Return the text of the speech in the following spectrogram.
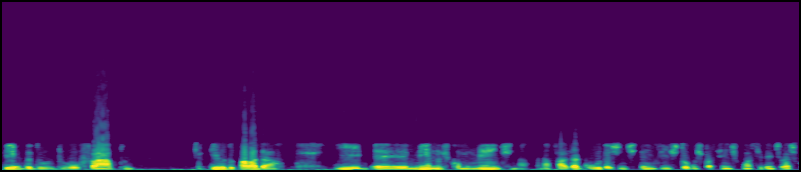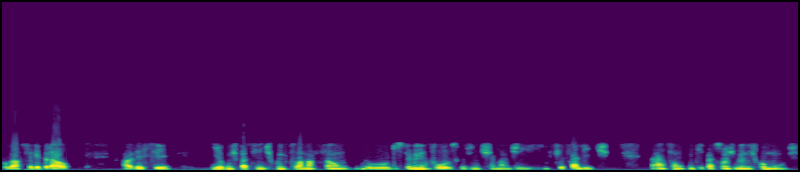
perda do, do olfato, perda do paladar. E é, menos comumente, na, na, fase aguda, a gente tem visto alguns pacientes com acidente vascular cerebral, AVC, e alguns pacientes com inflamação do, do sistema nervoso, que a gente chama de encefalite. Tá? São complicações menos comuns.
